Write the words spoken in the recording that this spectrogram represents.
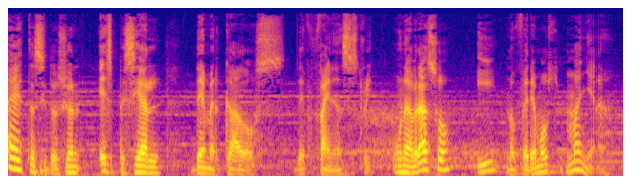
a esta situación especial de mercados de Finance Street. Un abrazo y nos veremos mañana.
